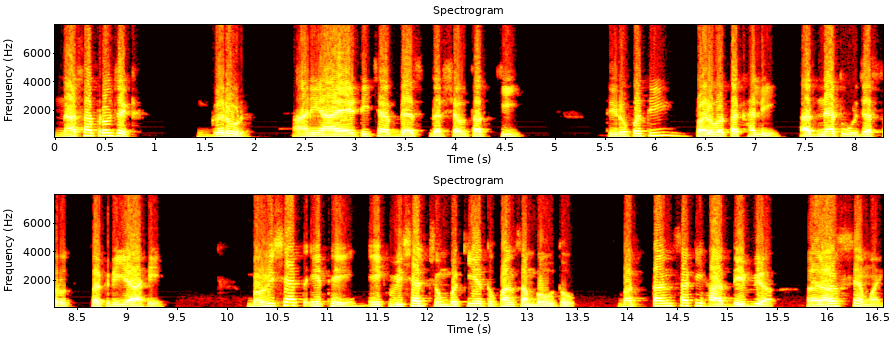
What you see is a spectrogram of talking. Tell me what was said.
नासा प्रोजेक्ट गरुड आणि आय आय टीचा अभ्यास दर्शवतात की तिरुपती पर्वताखाली अज्ञात ऊर्जा स्रोत सक्रिय आहे. भविष्यात येथे एक विशाल चुंबकीय तुफान संभवतो. भक्तांसाठी हा दिव्य रहस्यमय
